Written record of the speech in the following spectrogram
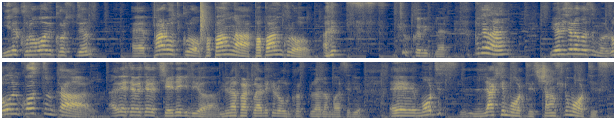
Yine Kurova bir kostüm. Ee, Parrot Crow. Papağanla. Papağan Crow. Çok komikler. Bu ne lan? Yarış arabası mı? Roller coaster car. Evet evet evet şeyde gidiyor. Luna Parklardaki roller coasterlardan bahsediyor. Ee, Mortis, Lucky Mortis, şanslı Mortis.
